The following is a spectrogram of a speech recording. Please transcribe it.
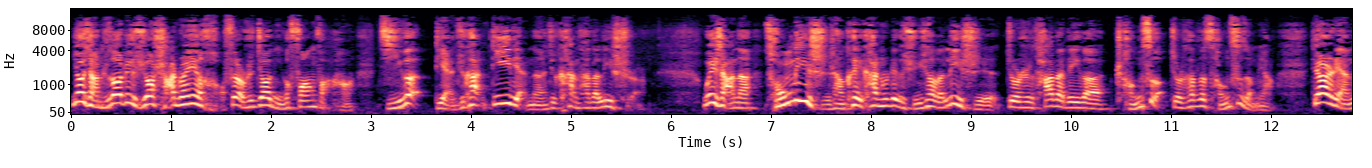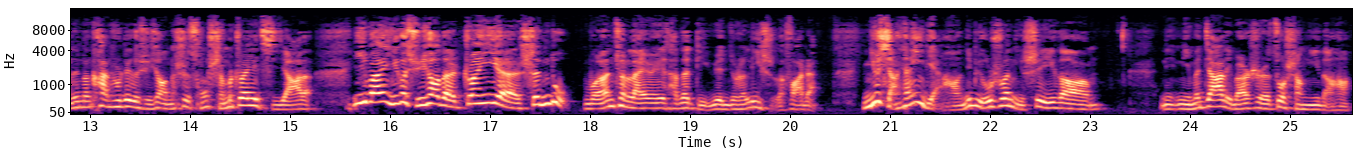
要想知道这个学校啥专业好，费老师教你一个方法哈，几个点去看。第一点呢，就看它的历史。为啥呢？从历史上可以看出这个学校的历史，就是它的这个成色，就是它的层次怎么样。第二点呢，就能看出这个学校呢是从什么专业起家的。一般一个学校的专业深度，完全来源于它的底蕴，就是历史的发展。你就想象一点哈，你比如说你是一个。你你们家里边是做生意的哈，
